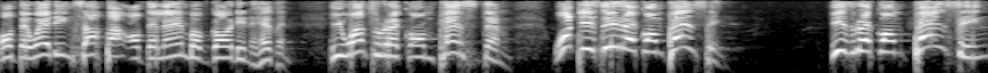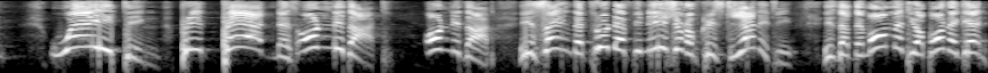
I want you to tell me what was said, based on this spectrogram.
of the wedding supper of the Lamb of God in heaven. He wants to recompense them. What is he recompensing? He's recompensing waiting, preparedness, only that. Only that. He's saying the true definition of Christianity is that the moment you are born again,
